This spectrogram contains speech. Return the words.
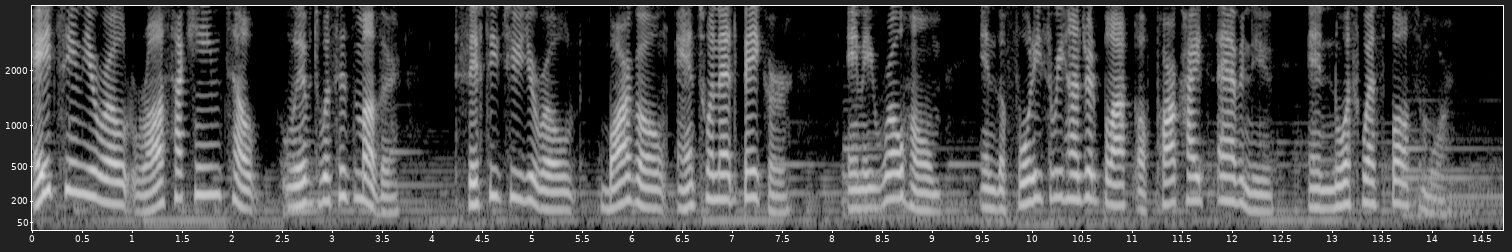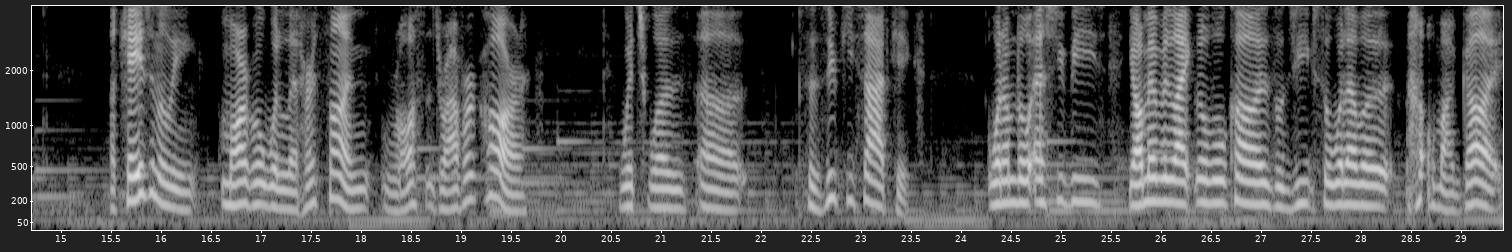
18 year old Ross Hakim Telp lived with his mother, 52 year old Margo Antoinette Baker, in a row home in the 4300 block of Park Heights Avenue in northwest Baltimore. Occasionally, Margo would let her son, Ross, drive her car, which was a Suzuki Sidekick. One of them little SUVs. Y'all remember like those little cars or Jeeps or whatever? Oh my god.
